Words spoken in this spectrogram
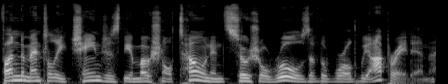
fundamentally changes the emotional tone and social rules of the world we operate in.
